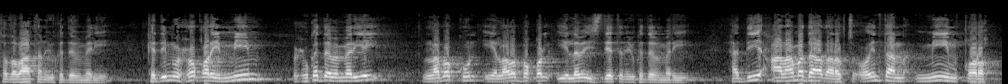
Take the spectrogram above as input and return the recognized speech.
toddobaatan ayuu ka dabamariyey kadibna wuxuu qoray miim wuxuu ka dabamariyey laba kun iyo laba boqol iyo laba iyo siddeetan ayuu ka dabamariyey haddii calaamadda aad aragto oo intaan miim qoro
